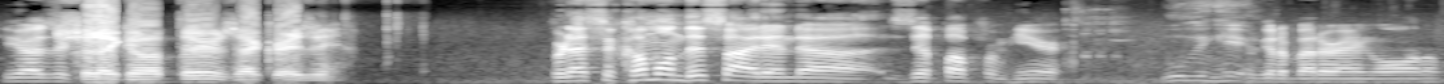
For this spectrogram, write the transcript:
You guys are. Should I go up there? Is that crazy? Vanessa, come on this side and uh, zip up from here. Moving here. We'll get a better angle on them.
